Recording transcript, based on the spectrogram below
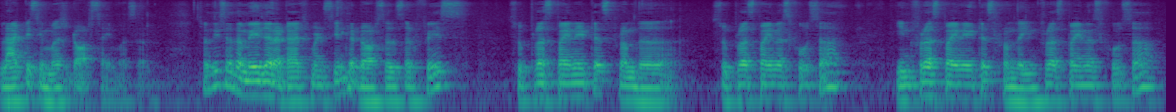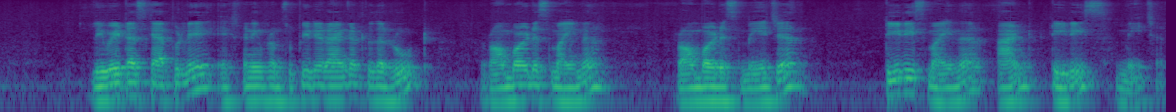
latissimus dorsi muscle so these are the major attachments in the dorsal surface. Supraspinatus from the supraspinous fossa, infraspinatus from the infraspinous fossa, levator scapulae extending from superior angle to the root, rhomboides minor, rhomboides major, teres minor and teres major.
